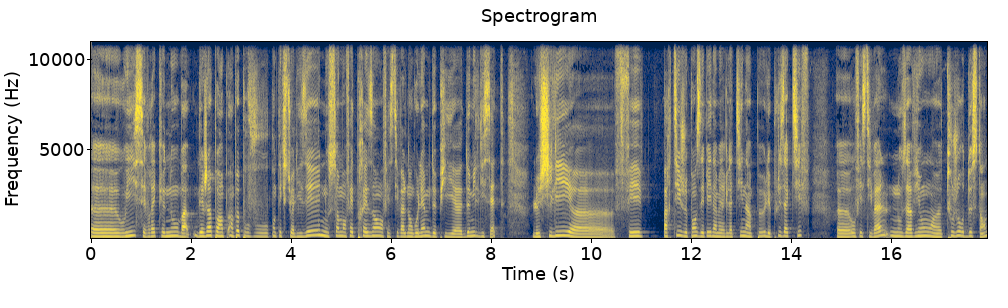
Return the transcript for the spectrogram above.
Euh, oui, c'est vrai que nous, bah, déjà un, un, peu pour vous contextualiser, nous sommes en fait présents au Festival d'Angoulême depuis 2017. Le Chili fait partie, je pense, des pays d'Amérique latine un peu les plus actifs euh, au festival. Nous avions euh, toujours deux stands,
